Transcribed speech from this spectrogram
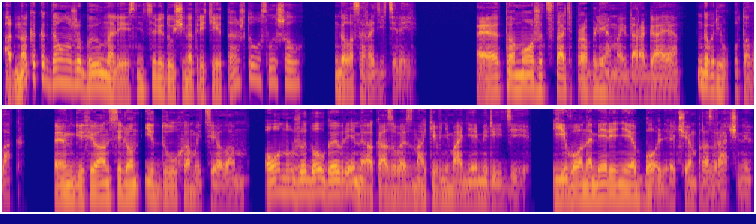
Однако, когда он уже был на лестнице, ведущей на третий этаж, то услышал голоса родителей. «Это может стать проблемой, дорогая», — говорил Уталак. «Энгифиан силен и духом, и телом. Он уже долгое время оказывает знаки внимания Меридии. Его намерения более чем прозрачны.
